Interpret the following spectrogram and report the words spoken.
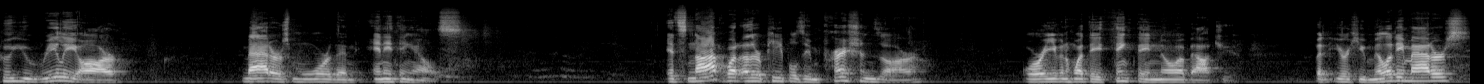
who you really are matters more than anything else. It's not what other people's impressions are or even what they think they know about you, but your humility matters,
